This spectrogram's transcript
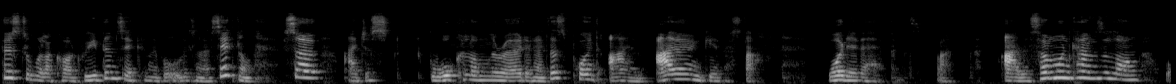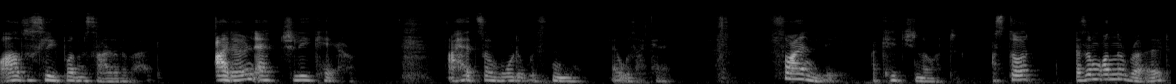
First of all, I can't read them. Second of all, there's no signal. So I just walk along the road. And at this point, I am, I don't give a stuff. Whatever happens, right? Either someone comes along or I'll just sleep on the side of the road. I don't actually care. I had some water with me. That was okay. Finally, I kid you not, I start, as I'm on the road,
